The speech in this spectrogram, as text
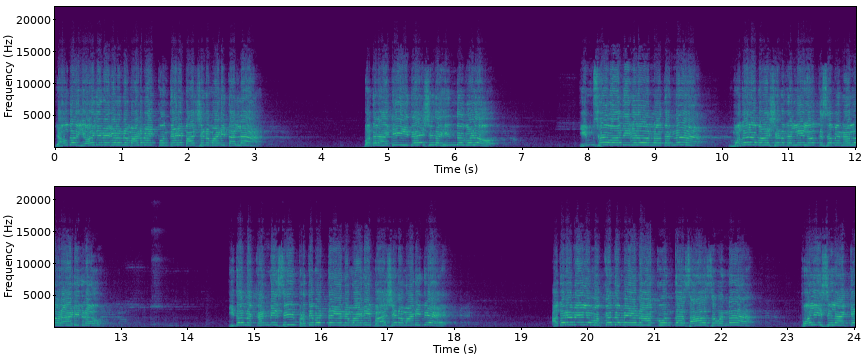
ಯಾವುದೋ ಯೋಜನೆಗಳನ್ನು ಮಾಡಬೇಕು ಅಂತೇಳಿ ಭಾಷಣ ಮಾಡಿದ್ದಲ್ಲ. ಬದಲಾಗಿ ಈ ದೇಶದ ಹಿಂದೂಗಳು ಹಿಂಸಾವಾದಿಗಳು ಅನ್ನೋದನ್ನ ಮೊದಲ ಭಾಷಣದಲ್ಲಿ ಲೋಕಸಭೆನಲ್ಲೂ ಆಡಿದ್ರು ಇದನ್ನ ಖಂಡಿಸಿ ಪ್ರತಿಭಟನೆಯನ್ನು ಮಾಡಿ ಭಾಷಣ ಮಾಡಿದ್ರೆ ಅದರ ಮೇಲೆ ಮೊಕದ್ದಮೆಯನ್ನು ಹಾಕುವಂತ ಸಾಹಸವನ್ನ ಪೊಲೀಸ್ ಇಲಾಖೆ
